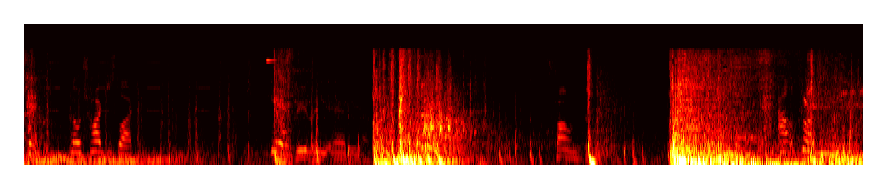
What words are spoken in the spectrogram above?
Shit. No charges left. Here. Revealing area. Found them. Out front. No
